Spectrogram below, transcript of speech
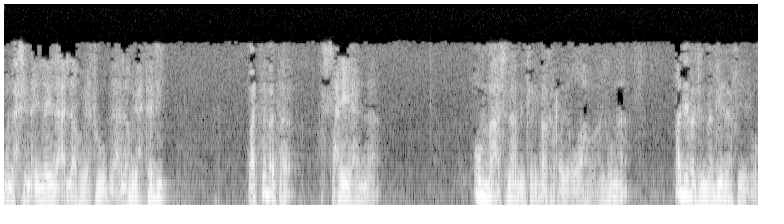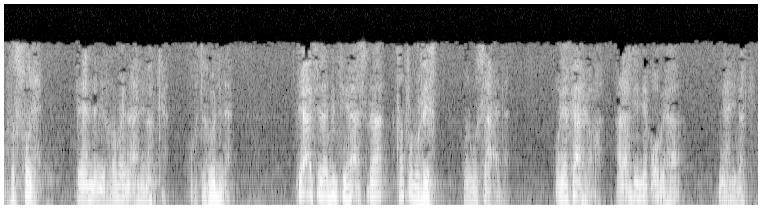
ونحسن إليه لعله يتوب لعله يهتدي. وقد ثبت في الصحيح أن أم أسماء بنت أبي بكر رضي الله عنهما قدمت المدينة في وقت الصلح بين النبي صلى الله عليه وسلم وبين أهل مكة وقت الهدنة. جاءت إلى بنتها أسماء تطلب الرفق والمساعدة وهي كافرة على دين قومها من أهل مكة.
